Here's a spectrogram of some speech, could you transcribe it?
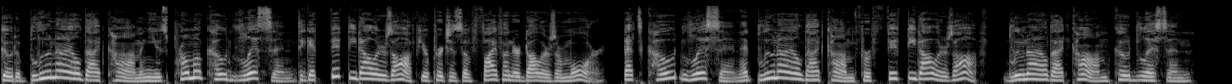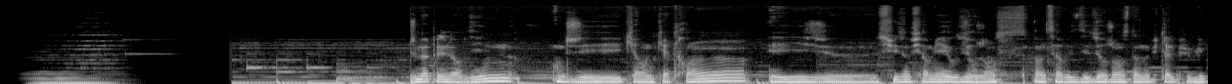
Go to BlueNile.com and use promo code LISTEN to get $50 off your purchase of $500 or more. That's code LISTEN at BlueNile.com for $50 off. BlueNile.com code LISTEN. Je m'appelle Nordine, j'ai 44 ans et je suis infirmier aux urgences, dans le service des urgences d'un hôpital public.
